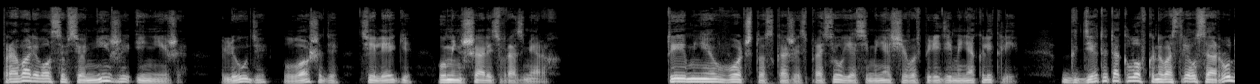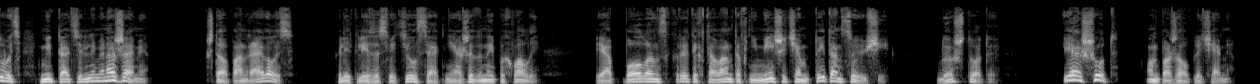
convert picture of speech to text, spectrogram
проваливался все ниже и ниже. Люди, лошади, телеги уменьшались в размерах. «Ты мне вот что скажи», — спросил я семенящего впереди меня Кликли. «Где ты так ловко навострился орудовать метательными ножами?» «Что, понравилось?» Кликли засветился от неожиданной похвалы. «Я полон скрытых талантов не меньше, чем ты, танцующий». «Да что ты!» «Я шут», — он пожал плечами.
